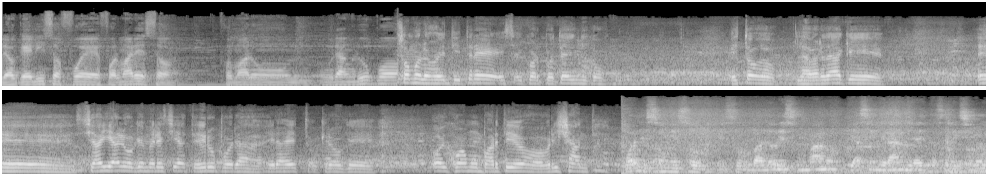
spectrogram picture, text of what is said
lo que él hizo fue formar eso, formar un, un, gran grupo. Somos los 23, el cuerpo técnico, es todo. La verdad que eh, si hay algo que merecía este grupo era, era esto. Creo que hoy jugamos un partido brillante. ¿Cuáles son esos, esos valores humanos que hacen grande a esta selección?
